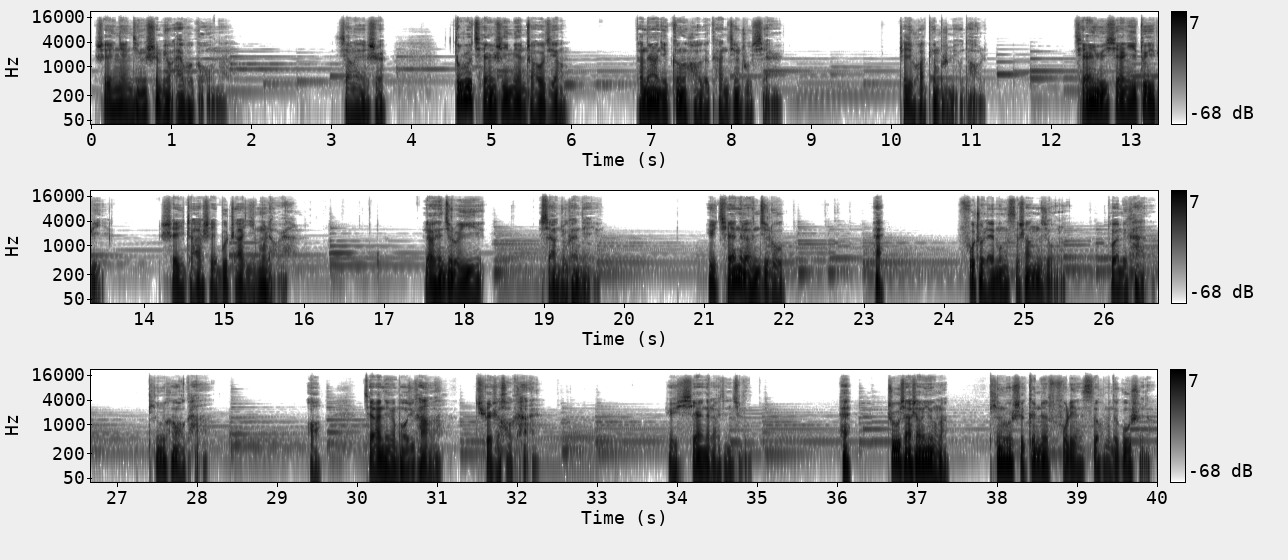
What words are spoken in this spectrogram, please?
谁年轻时没有爱过狗呢？想来也是，都说前任是一面照镜，但能让你更好的看清楚现任。这句话并不是没有道理。前任与现任一对比，谁渣谁不渣一目了然。聊天记录一，想去看电影。与前任的聊天记录。哎，《复仇联盟四》上那么久了，都还没看呢。听说很好看。哦，前两天跟朋友去看了，确实好看。与现任的聊天记录。嘿，《蜘蛛侠》上映了，听说是跟着《复联四》后面的故事呢。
